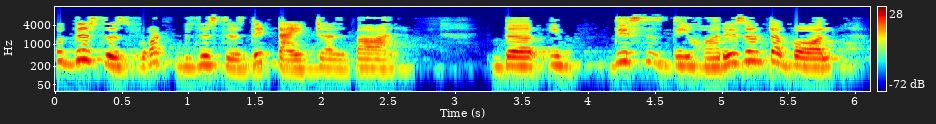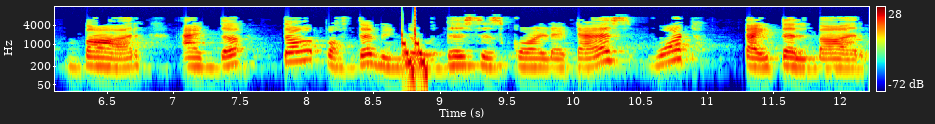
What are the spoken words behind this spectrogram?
So this is what this is the title bar. The this is the horizontal ball bar at the top of the window. This is called it as what? Title bar.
